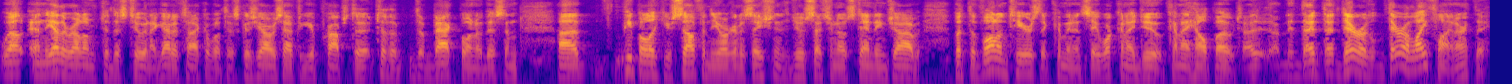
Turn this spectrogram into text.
Well, and the other element to this too, and I got to talk about this because you always have to give props to, to the, the backbone of this, and uh, people like yourself in the organization that do such an outstanding job. But the volunteers that come in and say, "What can I do? Can I help out?" Uh, that, that, they're a, they're a lifeline, aren't they?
